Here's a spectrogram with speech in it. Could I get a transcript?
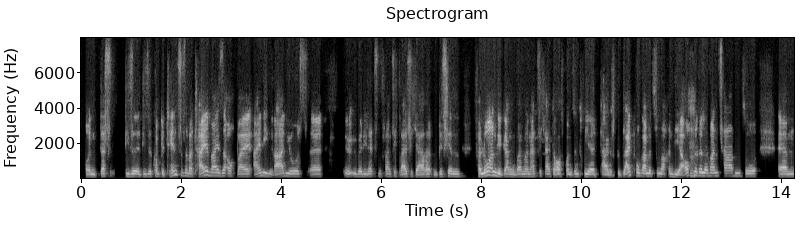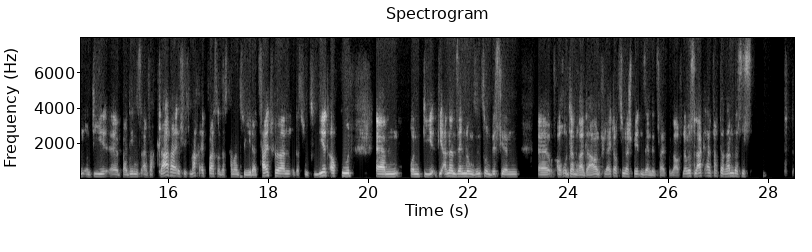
Und das, diese, diese Kompetenz ist aber teilweise auch bei einigen Radios äh, über die letzten 20, 30 Jahre ein bisschen verloren gegangen, weil man hat sich halt darauf konzentriert, Tagesbegleitprogramme zu machen, die ja auch hm. eine Relevanz haben, so ähm, und die, äh, bei denen es einfach klarer ist, ich mache etwas und das kann man zu jeder Zeit hören und das funktioniert auch gut. Ähm, und die, die anderen Sendungen sind so ein bisschen äh, auch unterm Radar und vielleicht auch zu einer späten Sendezeit gelaufen. Aber es lag einfach daran, dass es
